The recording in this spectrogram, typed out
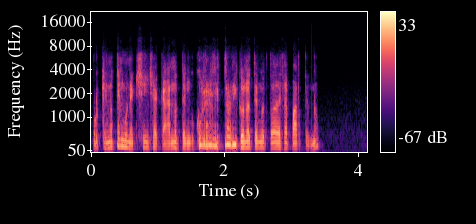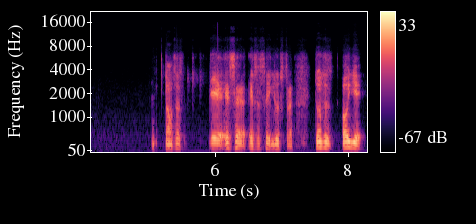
Porque no tengo un exchange acá, no tengo correo electrónico, no tengo toda esa parte, ¿no? Entonces, que ese, se ilustra. Entonces, oye,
